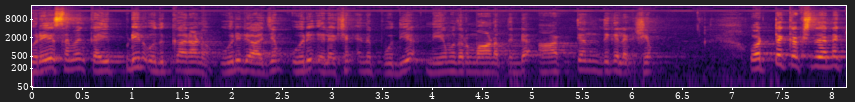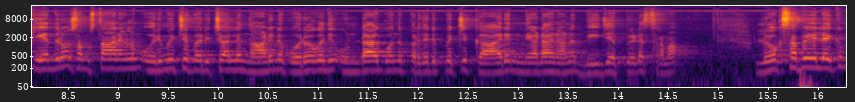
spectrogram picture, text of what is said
ഒരേ സമയം കൈപ്പിടിയിൽ ഒതുക്കാനാണ് ഒരു രാജ്യം ഒരു ഇലക്ഷൻ എന്ന പുതിയ നിയമനിർമ്മാണത്തിന്റെ ആത്യന്തിക ലക്ഷ്യം. ഒറ്റക്കക്ഷി തന്നെ കേന്ദ്രവും സംസ്ഥാനങ്ങളും ഒരുമിച്ച് ഭരിച്ചാലേ നാടിന് പുരോഗതി ഉണ്ടാകുമെന്ന് പ്രചരിപ്പിച്ച് കാര്യം നേടാനാണ് ബി ജെ പിയുടെ ശ്രമം. ലോക്സഭയിലേക്കും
